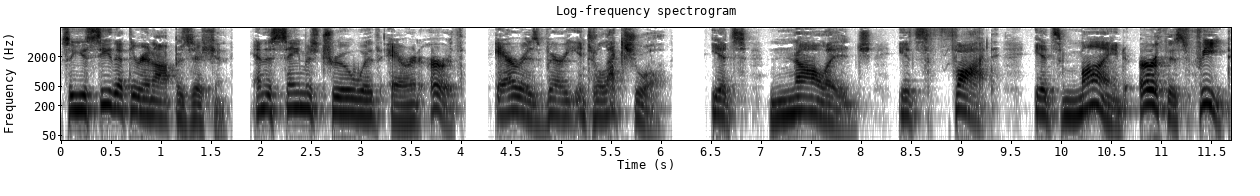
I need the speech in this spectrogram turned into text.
So you see that they're in opposition. And the same is true with air and earth. Air is very intellectual, it's knowledge, it's thought, it's mind. Earth is feet,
